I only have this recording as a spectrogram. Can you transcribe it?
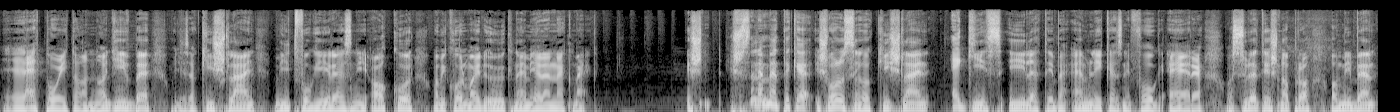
letolta a nagy évbe, hogy ez a kislány mit fog érezni akkor, amikor majd ők nem jelennek meg. És, és aztán nem mentek el, és valószínűleg a kislány egész életében emlékezni fog erre a születésnapra, amiben...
